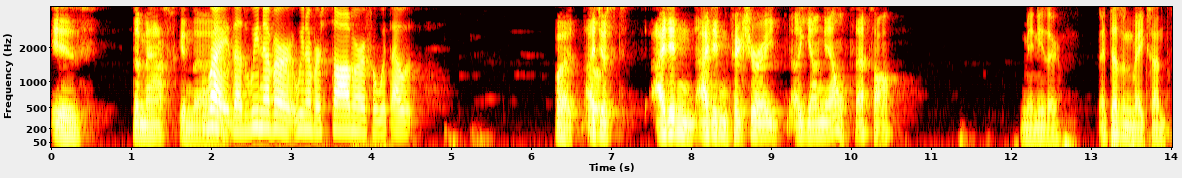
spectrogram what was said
is the mask and the right. That's we never we never saw Marifa without. But I just I didn't I didn't picture a, a young elf. That's all. me neither. It doesn't make sense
